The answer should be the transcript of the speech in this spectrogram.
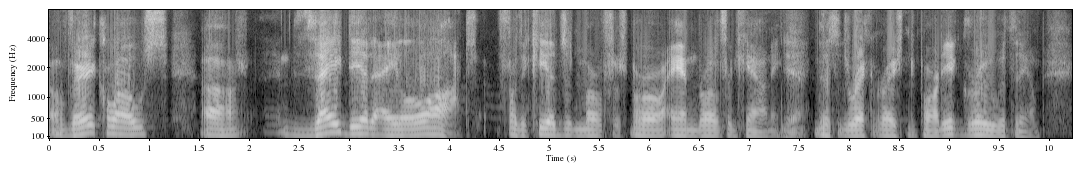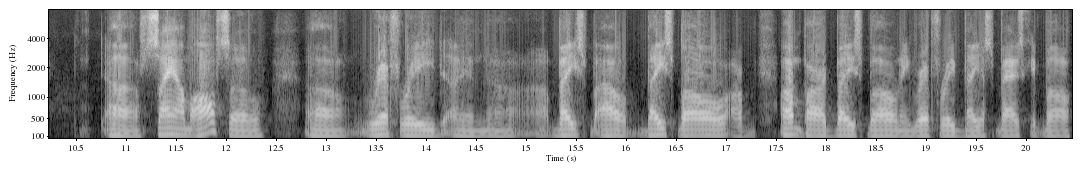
uh, very close. Uh, they did a lot for the kids in Murfreesboro and Rutherford County. Yeah. This is the recreation department. It grew with them. Uh, Sam also uh, refereed in uh, baseball, baseball or umpired baseball, and he refereed bas- basketball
